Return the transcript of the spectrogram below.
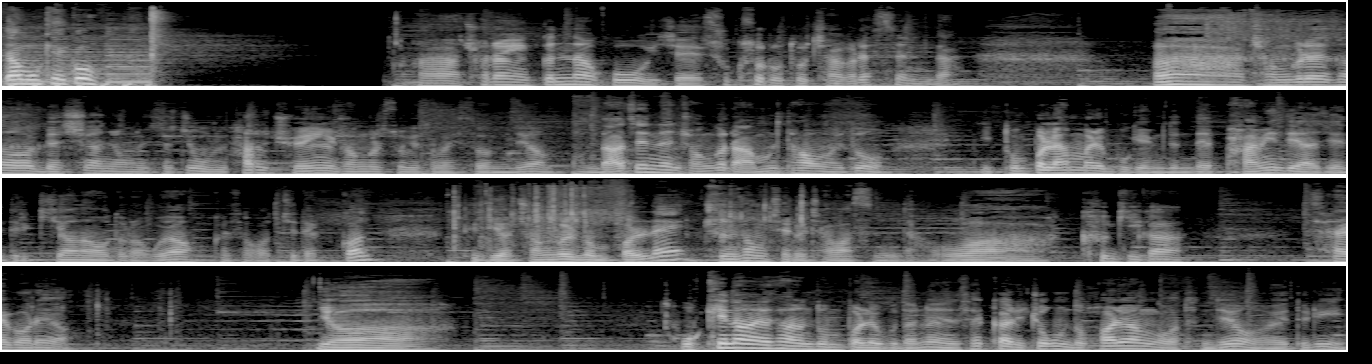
땀 오케이 고 아 촬영이 끝나고 이제 숙소로 도착을 했습니다 아 정글에서 몇 시간 정도 있었죠? 우리 하루 종일 정글 속에서만 있었는데요. 낮에는 정글 아무리 타오해도 이 돈벌레 한 마리 보기 힘든데 밤이 돼야지 애들이 기어 나오더라고요. 그래서 어찌 됐건 드디어 정글 돈벌레 준성체를 잡았습니다. 와 크기가 살벌해요. 야 오키나와에 사는 돈벌레보다는 색깔이 조금 더 화려한 것 같은데요. 애들이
